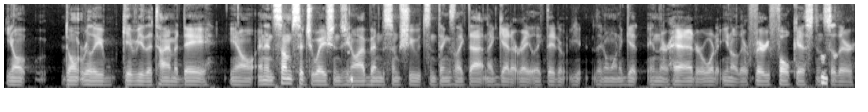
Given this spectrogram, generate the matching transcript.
you know don't really give you the time of day you know, and in some situations, you know, I've been to some shoots and things like that, and I get it, right? Like they don't they don't want to get in their head or what, you know, they're very focused, and so they're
